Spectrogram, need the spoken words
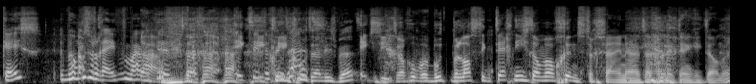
Kees, we moeten nog even, maar Ja. ik- het er ik- goed Goed, uit. hè, Lisbeth? Ik zie het wel goed. Het moet belastingtechnisch dan wel gunstig zijn uiteindelijk, denk ik dan. Hè?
